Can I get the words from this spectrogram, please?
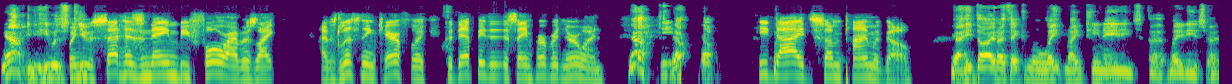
yeah, he, he was. When he- you said his name before, I was like, I was listening carefully. Could that be the same Herbert Nerwin? yeah, He, yeah, yeah. he died some time ago. Yeah, he died, I think, in the late 1980s, uh, ladies, uh,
